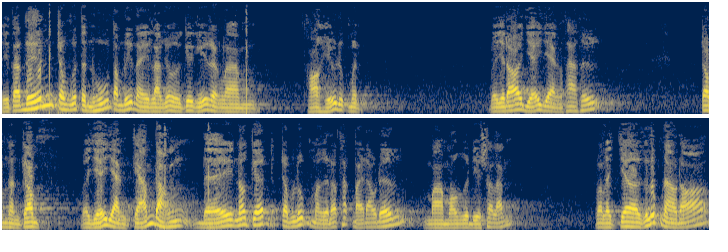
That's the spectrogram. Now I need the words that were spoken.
thì ta đến trong cái tình huống tâm lý này làm cho người kia nghĩ rằng là họ hiểu được mình. Và do đó dễ dàng tha thứ trong thành công và dễ dàng cảm động để nói kết trong lúc mà người đó thất bại đau đớn mà mọi người đều xa lánh. Và là chờ cái lúc nào đó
